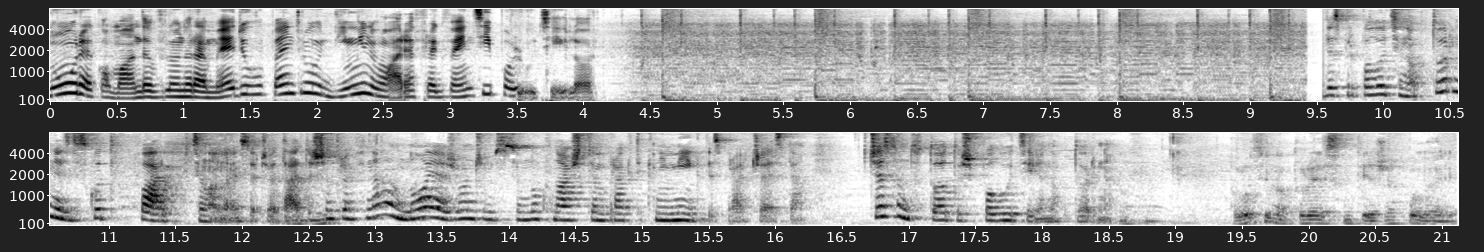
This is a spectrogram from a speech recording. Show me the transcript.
nu recomandă vreun remediu pentru diminuarea frecvenții poluțiilor. Despre poluții nocturne se discut foarte puțin la noi în societate și, într-un final, noi ajungem să nu cunoaștem practic nimic despre acestea. Ce sunt totuși poluțiile nocturne? Poluții nocturne sunt ejaculări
